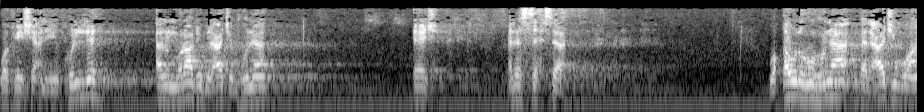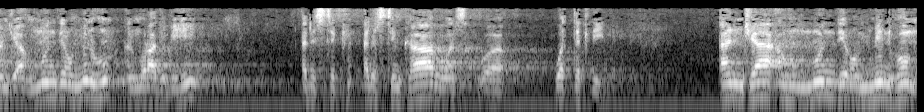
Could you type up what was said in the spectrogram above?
وفي شأنه كله. المراد بالعجب هنا إيش؟ الاستحسان. وقوله هنا بل عجبوا أن جاءهم منذر منهم المراد به الاستنكار والتكذيب. أن جاءهم منذر منهم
